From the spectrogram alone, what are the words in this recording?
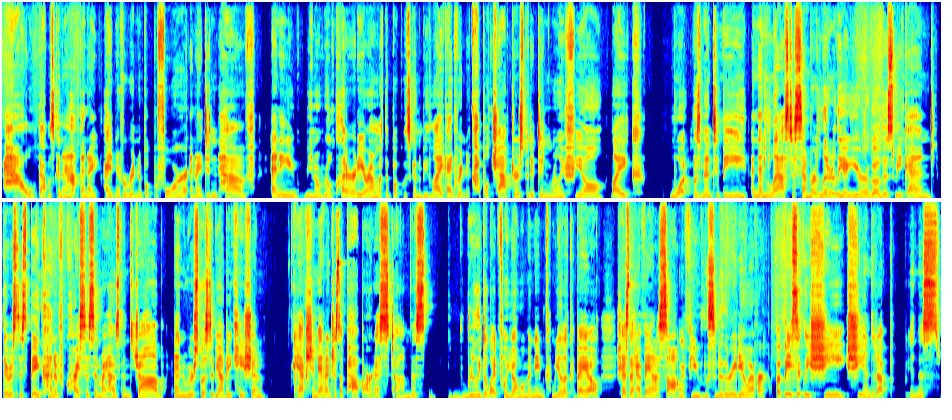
how that was going to happen. I, I had never written a book before, and I didn't have any, you know, real clarity around what the book was going to be like. I'd written a couple chapters, but it didn't really feel like what was meant to be. And then last December, literally a year ago this weekend, there was this big kind of crisis in my husband's job, and we were supposed to be on vacation he actually manages a pop artist, um, this really delightful young woman named Camila Cabello. She has that Havana song if you listen to the radio ever. But basically she she ended up in this,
